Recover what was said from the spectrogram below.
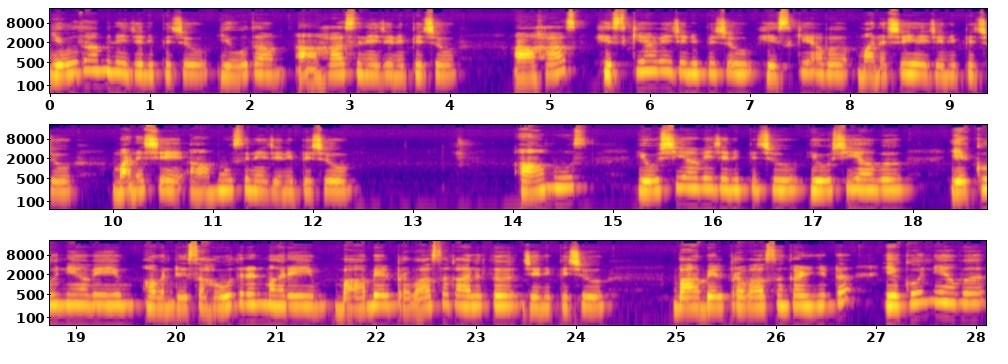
യോതാമിനെ ജനിപ്പിച്ചു. യോതാം ആഹാസിനെ ജനിപ്പിച്ചു. ആഹാസ് ഹിസ്കിയാവെ ജനിപ്പിച്ചു. ഹിസ്കിയാവ് മനശയെ ജനിപ്പിച്ചു. മനശെ ആമോസിനെ ജനിപ്പിച്ചു. ആമോസ് യോഷിയാവെ ജനിപ്പിച്ചു. യോഷിയാവ് യക്കോന്യാവെയും അവന്റെ സഹോദരന്മാരെയും ബാബേൽ പ്രവാസകാലത്ത് ജനിപ്പിച്ചു. ബാബേൽ പ്രവാസം കഴിഞ്ഞിട്ട് യക്കോന്യാവ്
